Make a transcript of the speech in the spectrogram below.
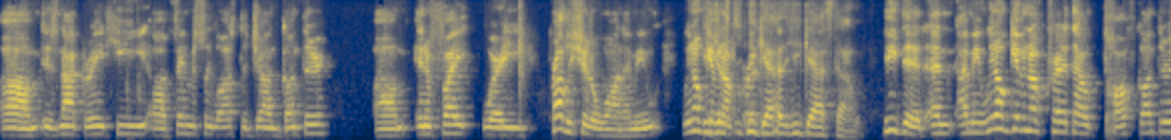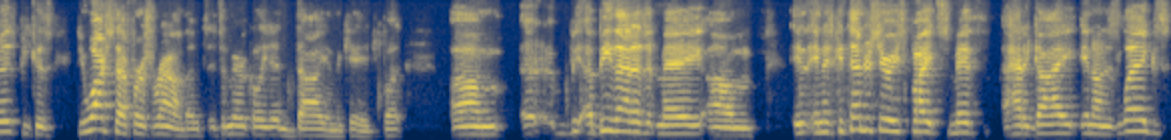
um, is not great. He uh, famously lost to Jon Gunther um, in a fight where he probably should have won. I mean, we don't He, give just, enough. he, credit- ga- he gassed out. he did, and I mean, we don't give enough credit to how tough Gunther is because if you watch that first round, it's, it's a miracle he didn't die in the cage. But um, be, be that as it may, um, in, in his contender series fight, Smith had a guy in on his legs,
